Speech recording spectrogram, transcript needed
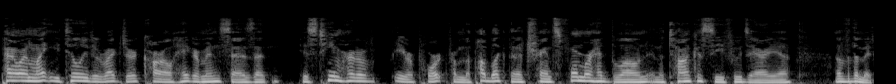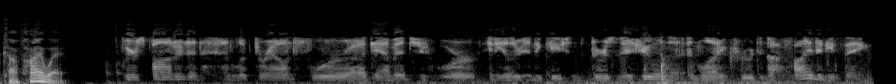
Power and Light Utility Director Karl Hagerman says that his team heard a report from the public that a transformer had blown in the Tonka Seafoods area of the Mitkof Highway. We responded and, and looked around for uh, damage or any other indication that there was an issue, and the, and the line crew did not find anything.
